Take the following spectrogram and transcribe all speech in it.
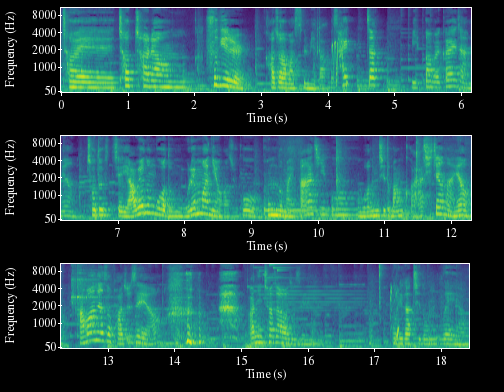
저의 첫 촬영 후기를 가져와 봤습니다. 살짝 밑밥을 깔자면 저도 이제 야외 농구가 너무 오랜만이어가지고 공도 많이 빠지고 먼지도 많고 아시잖아요. 감안해서 봐주세요. 많이 찾아와 주세요. 우리 같이 농구해요.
